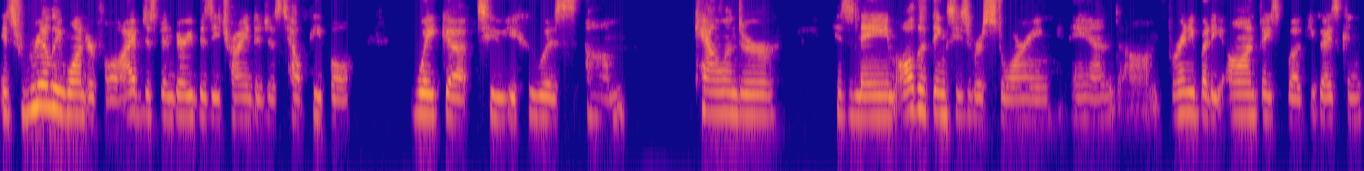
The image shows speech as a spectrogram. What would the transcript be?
it's really wonderful. I've just been very busy trying to just help people wake up to Yahuwah's um, calendar, his name, all the things he's restoring. And um, for anybody on Facebook, you guys can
